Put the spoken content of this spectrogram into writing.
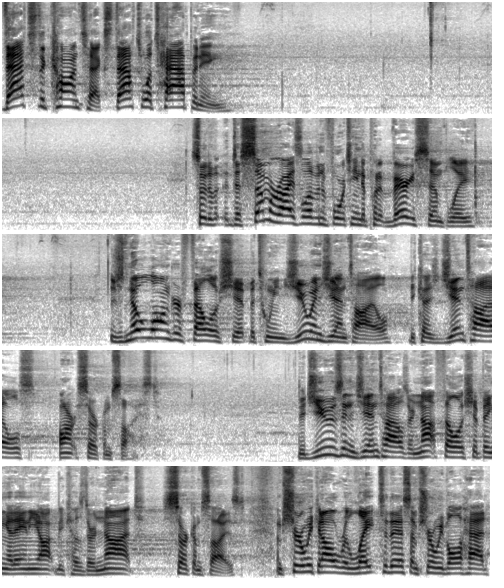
That's the context. That's what's happening. So, to, to summarize 11 and 14, to put it very simply, there's no longer fellowship between Jew and Gentile because Gentiles aren't circumcised. The Jews and Gentiles are not fellowshipping at Antioch because they're not circumcised. I'm sure we can all relate to this. I'm sure we've all had,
